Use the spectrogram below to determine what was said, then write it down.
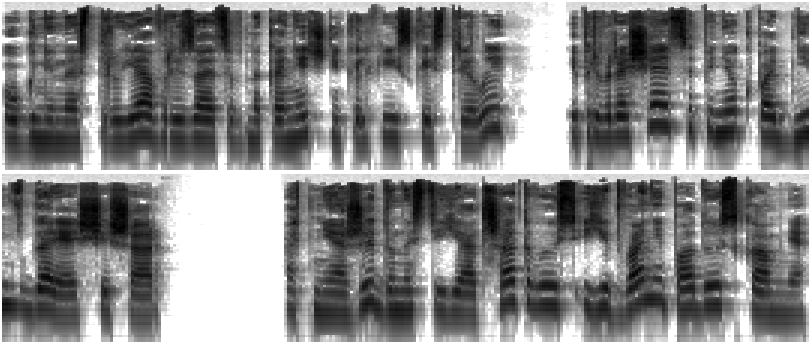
Огненная струя врезается в наконечник эльфийской стрелы и превращается пенек под ним в горящий шар. От неожиданности я отшатываюсь и едва не падаю с камня.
